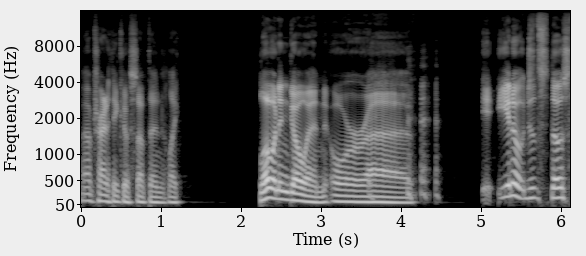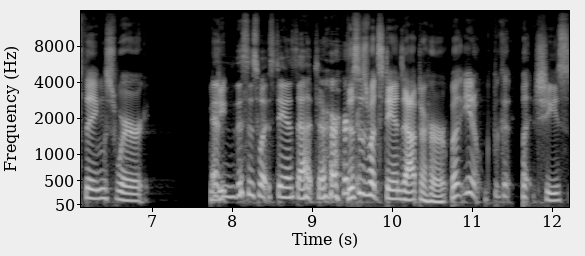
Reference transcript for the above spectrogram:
I'm trying to think of something like blowing and going or uh you know just those things where and you- this is what stands out to her. this is what stands out to her but you know but she's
